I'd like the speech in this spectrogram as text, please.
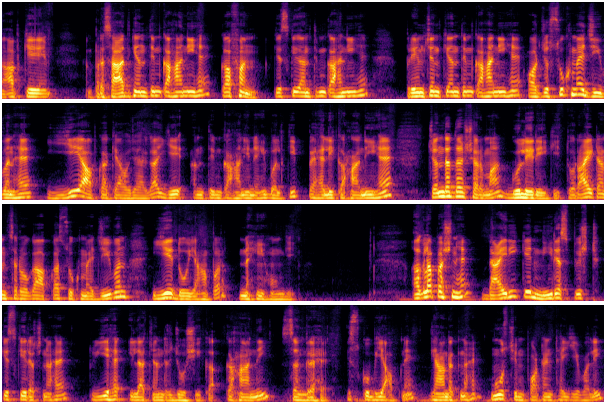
आपके प्रसाद की अंतिम कहानी है, कफन किसकी अंतिम कहानी है, प्रेमचंद की अंतिम कहानी है, और जो सुखमय जीवन है, ये आपका क्या हो जाएगा, ये अंतिम कहानी नहीं बल्कि पहली कहानी है, चंद्रधर शर्मा गुलेरी की। तो राइट आंसर होगा आपका सुखमय जीवन, ये दो यहाँ पर नहीं होंगी। अगला प्रश्न है, डायरी के नीरस पृष्ठ किसकी रचना है? तो ये है इलाचंद्र जोशी का कहानी संग्रह। इसको भी आपने ध्यान रखना है मोस्ट इंपॉर्टेंट है ये वाली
